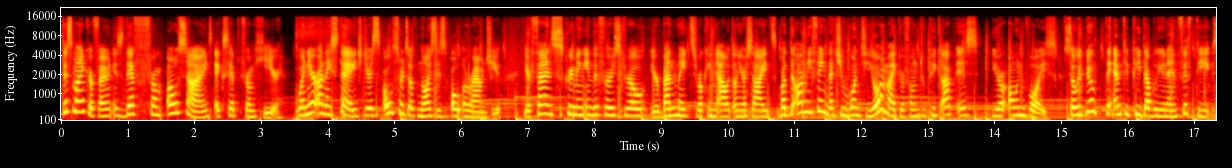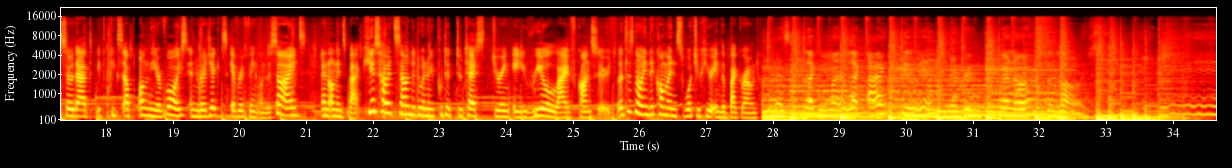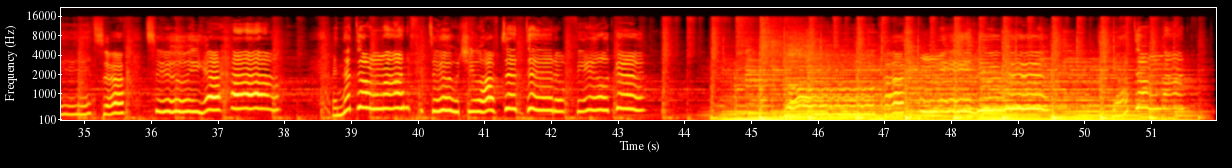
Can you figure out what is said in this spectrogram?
This microphone is deaf from all sides except from here. When you're on a stage, there's all sorts of noises all around you. Your fans screaming in the first row, your bandmates rocking out on your sides, but the only thing that you want your microphone to pick up is your own voice. So we built the MTP W950 so that it picks up only your voice and rejects everything on the sides and on its back. Here's how it sounded when we put it to test during a real live concert. Let us know in the comments what you hear in the background. Up to you. And I don't mind if you do what you have to do to feel.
